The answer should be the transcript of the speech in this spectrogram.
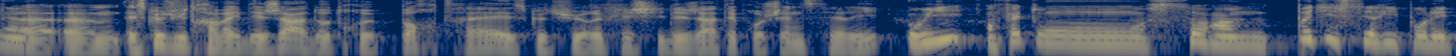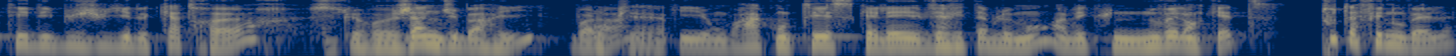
voilà. Euh, euh, Est-ce que tu travailles déjà à d'autres portraits? Est-ce que tu réfléchis déjà à tes prochaines séries? Oui, en fait, on sort une petite série pour l'été début juillet de 4 heures sur Jeanne Dubarry. Voilà, qui on va raconter ce qu'elle est véritablement avec une nouvelle enquête, tout à fait nouvelle,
